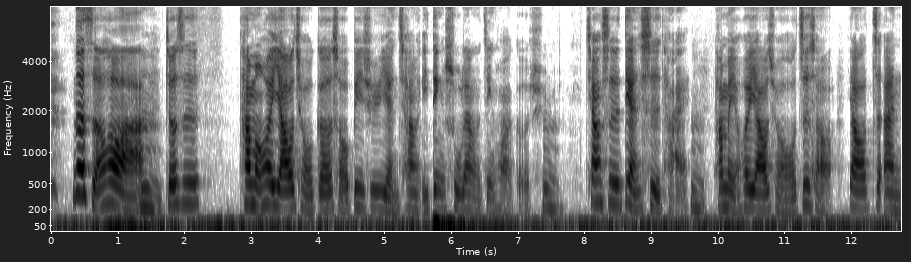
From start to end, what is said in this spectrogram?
那时候啊，嗯就是他们会要求歌手必须演唱一定数量的进化歌曲，嗯像是电视台，嗯他们也会要求至少要占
